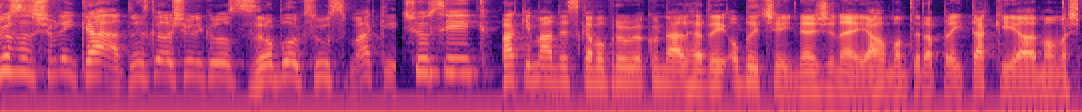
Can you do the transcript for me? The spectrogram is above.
Čus se Švrejka a dneska další video z Robloxu s Maki. Čusík. Maki má dneska opravdu jako nádherný obličej, ne že ne, já ho mám teda prej taky, ale mám až,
